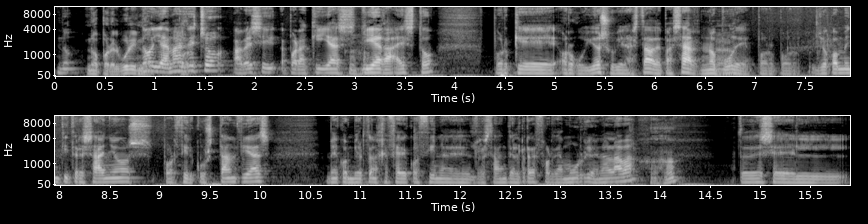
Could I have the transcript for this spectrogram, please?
No. No, por el bully no. No, y además, de hecho, a ver si por aquí ya llega esto, porque orgulloso hubiera estado de pasar, no pude. Por, por, yo con 23 años, por circunstancias, me convierto en jefe de cocina del restaurante El Redford de Amurrio, en Álava. Ajá entonces, el,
